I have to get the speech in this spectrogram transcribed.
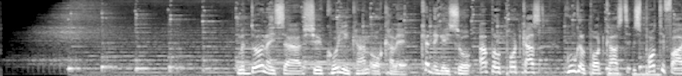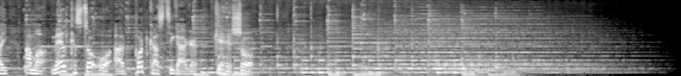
ma doonaysaa sheekooyinkan oo kale? Ka dhegayso apple podcast google podcast spotify ama meel kasta oo aad bodkastigaaga ka hesho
